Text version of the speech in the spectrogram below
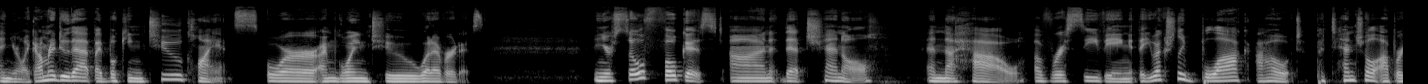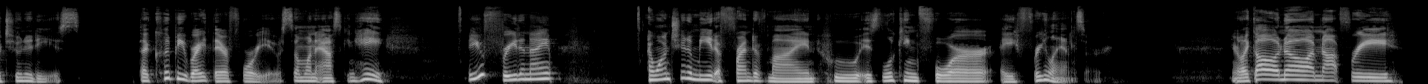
and you're like, I'm going to do that by booking two clients or I'm going to whatever it is. And you're so focused on that channel and the how of receiving that you actually block out potential opportunities that could be right there for you. Someone asking, Hey, are you free tonight? I want you to meet a friend of mine who is looking for a freelancer. You're like, oh no, I'm not free.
